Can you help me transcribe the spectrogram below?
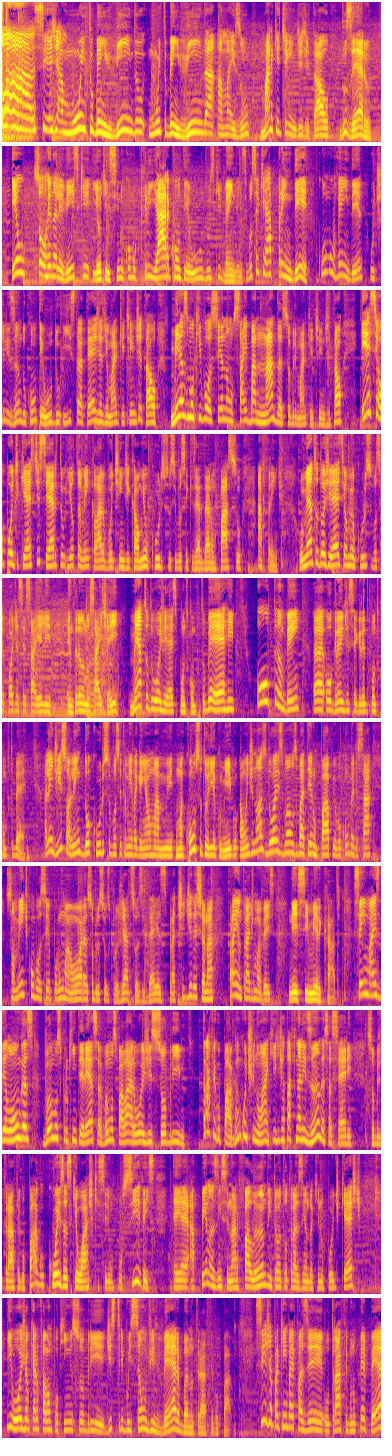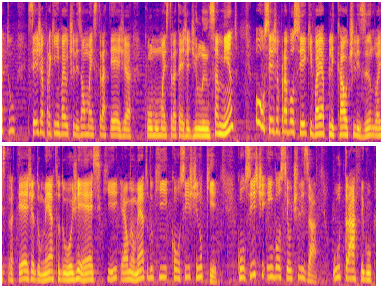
Olá, seja muito bem-vindo, muito bem-vinda a mais um Marketing Digital do Zero. Eu sou o Renan Levinsky e eu te ensino como criar conteúdos que vendem. Se você quer aprender como vender utilizando conteúdo e estratégias de marketing digital, mesmo que você não saiba nada sobre marketing digital, esse é o podcast certo e eu também, claro, vou te indicar o meu curso se você quiser dar um passo à frente. O Método OGS é o meu curso, você pode acessar ele entrando no site aí, métodoogs.com.br ou também uh, ograndeSegredo.com.br. Além disso, além do curso, você também vai ganhar uma, uma consultoria comigo, onde nós dois vamos bater um papo e eu vou conversar somente com você por uma hora sobre os seus projetos, suas ideias, para te direcionar para entrar de uma vez nesse mercado. Sem mais delongas, vamos para o que interessa. Vamos falar hoje sobre Tráfego pago. Vamos continuar aqui. A gente já está finalizando essa série sobre tráfego pago, coisas que eu acho que seriam possíveis é, apenas ensinar falando. Então eu estou trazendo aqui no podcast. E hoje eu quero falar um pouquinho sobre distribuição de verba no tráfego pago. Seja para quem vai fazer o tráfego no perpétuo, seja para quem vai utilizar uma estratégia como uma estratégia de lançamento, ou seja para você que vai aplicar utilizando a estratégia do método OGS, que é o meu método que consiste no quê? Consiste em você utilizar o tráfego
